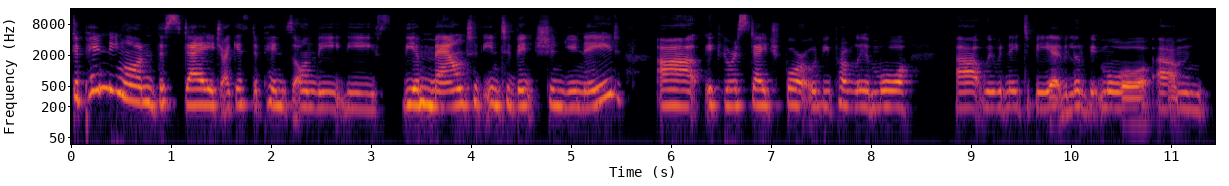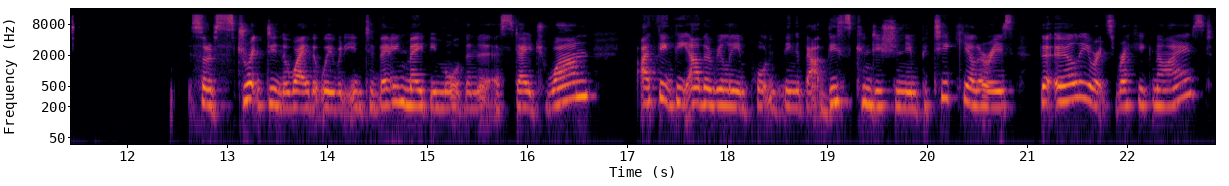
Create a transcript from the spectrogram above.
depending on the stage, I guess depends on the the the amount of intervention you need. Uh, if you're a stage four, it would be probably a more uh, we would need to be a little bit more um, sort of strict in the way that we would intervene, maybe more than a, a stage one. I think the other really important thing about this condition in particular is the earlier it's recognized,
